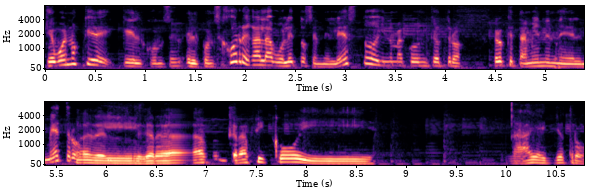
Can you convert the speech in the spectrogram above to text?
qué bueno que, el, consejo, el consejo regala boletos en el esto y no me acuerdo en qué otro, creo que también en el metro. El gráfico y... Ay, hay otro.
